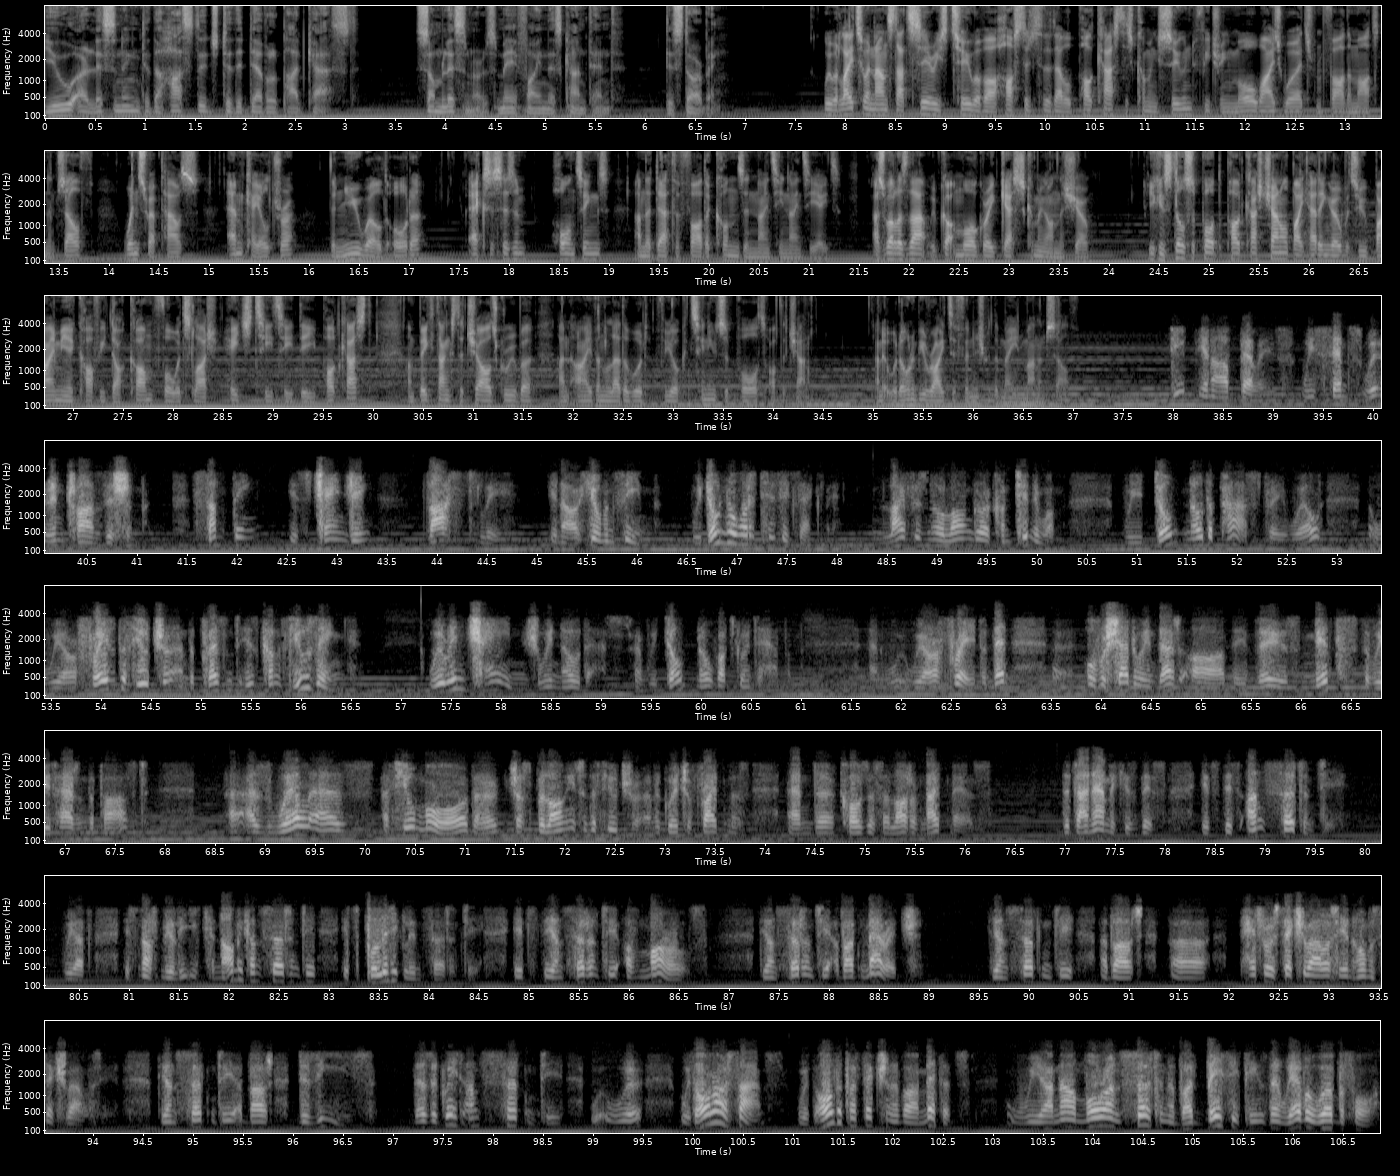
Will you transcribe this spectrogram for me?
You are listening to the Hostage to the Devil podcast. Some listeners may find this content disturbing. We would like to announce that Series 2 of our Hostage to the Devil podcast is coming soon, featuring more wise words from Father Martin himself, Windswept House, MK Ultra, The New World Order, Exorcism, Hauntings, and the death of Father Kunz in 1998. As well as that, we've got more great guests coming on the show. You can still support the podcast channel by heading over to buymeacoffee.com forward slash HTTD podcast. And big thanks to Charles Gruber and Ivan Leatherwood for your continued support of the channel. And it would only be right to finish with the main man himself. Deep in our bellies, we sense we're in transition. Something is changing vastly in our human scene. We don't know what it is exactly. Life is no longer a continuum. We don't know the past very well. We are afraid of the future, and the present is confusing. We're in change, we know that, and we don't know what's going to happen. And we are afraid. And then, uh, overshadowing that are the various myths that we've had in the past, uh, as well as a few more that are just belonging to the future and are going to frighten us and uh, cause us a lot of nightmares. The dynamic is this it's this uncertainty. We have it's not merely economic uncertainty, it's political uncertainty. It's the uncertainty of morals, the uncertainty about marriage, the uncertainty about uh, heterosexuality and homosexuality, the uncertainty about disease. There's a great uncertainty. We're, with all our science, with all the perfection of our methods, we are now more uncertain about basic things than we ever were before.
